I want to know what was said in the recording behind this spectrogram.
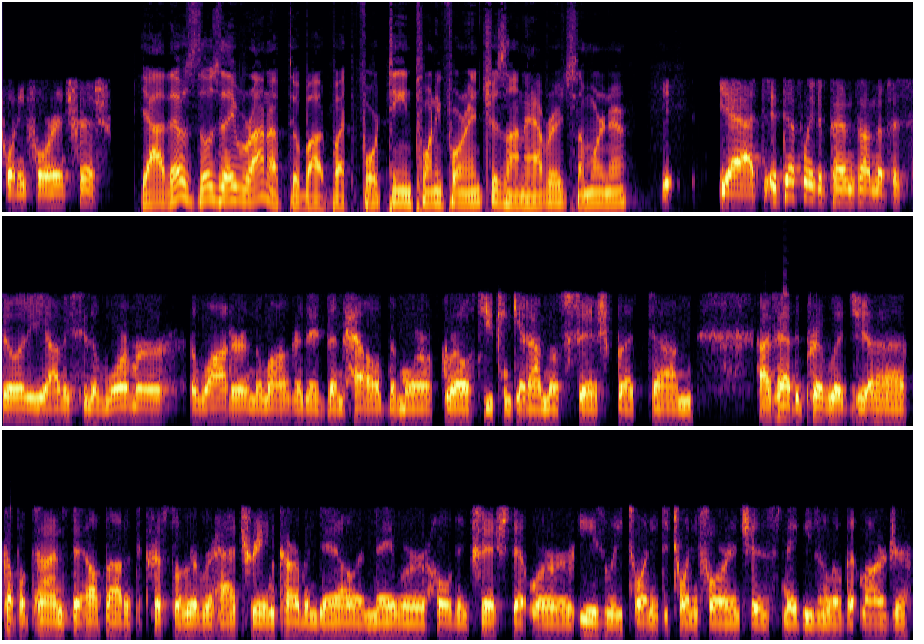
24 inch fish. Yeah, those those they run up to about what 14, 24 inches on average, somewhere in there. Yeah, it definitely depends on the facility. Obviously, the warmer the water and the longer they've been held, the more growth you can get on those fish. But um, I've had the privilege uh, a couple times to help out at the Crystal River Hatchery in Carbondale, and they were holding fish that were easily 20 to 24 inches, maybe even a little bit larger.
